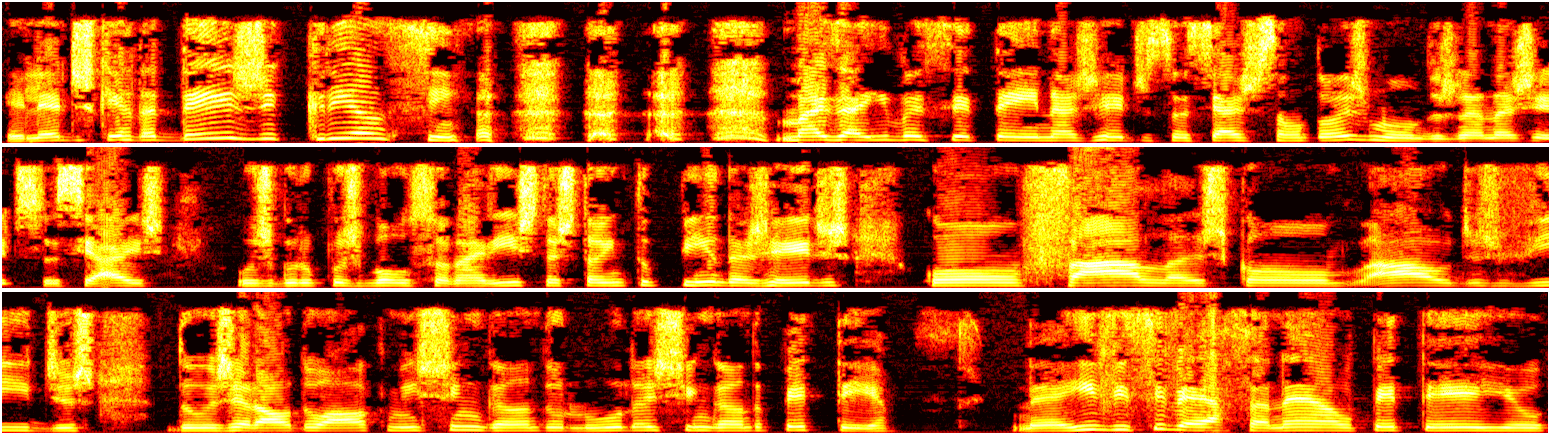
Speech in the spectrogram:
Ele é de esquerda desde criancinha. Mas aí você tem nas redes sociais, são dois mundos, né? Nas redes sociais, os grupos bolsonaristas estão entupindo as redes com falas, com áudios, vídeos do Geraldo Alckmin xingando Lula e xingando PT né? E vice-versa, né? O PT e o,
